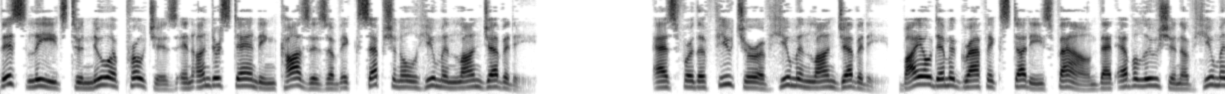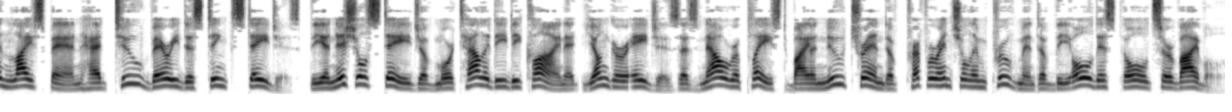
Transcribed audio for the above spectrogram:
This leads to new approaches in understanding causes of exceptional human longevity. As for the future of human longevity, biodemographic studies found that evolution of human lifespan had two very distinct stages. The initial stage of mortality decline at younger ages is now replaced by a new trend of preferential improvement of the oldest old survival.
